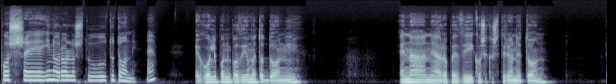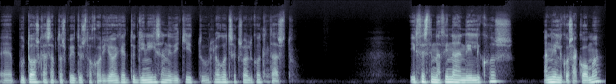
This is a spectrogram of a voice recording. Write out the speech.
πώς ε, είναι ο ρόλος του, του Τόνι. Ε; Εγώ λοιπόν υποδίωμαι τον Τόνι, ένα νεαρό παιδί 20-23 ετών, ε, που το έσκασε από το σπίτι του στο χωριό γιατί τον κυνήγησαν οι δικοί του λόγω της σεξουαλικότητάς του. Ήρθε στην Αθήνα ανήλικος, ανήλικος ακόμα,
